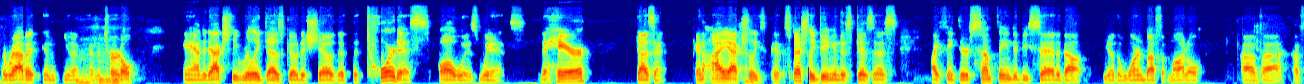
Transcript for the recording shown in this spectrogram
the rabbit, and you know, mm-hmm. and the mm-hmm. turtle. And it actually really does go to show that the tortoise always wins. The hare doesn't. And I actually, especially being in this business, I think there's something to be said about you know the Warren Buffett model of, yeah. uh, of,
